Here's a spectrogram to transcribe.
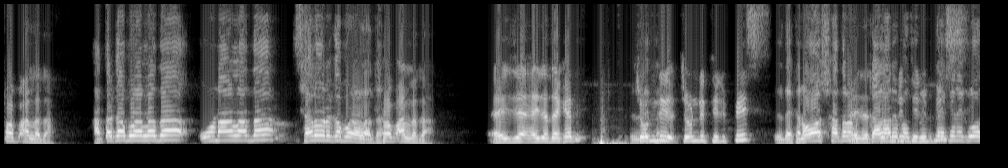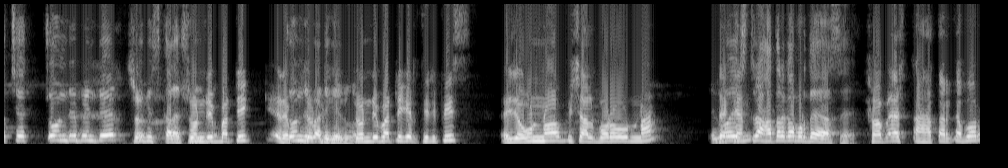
সব আলাদা। হাতার কাপড় আলাদা ওড়না আলাদা সালোয়ারের কাপড় আলাদা। সব আলাদা। এই যে এই যে দেখেন চন্ডী চন্ডী থ্রি পিস দেখেন অসাধারণ কালার এবং প্রিন্ট। দেখেন এগুলো হচ্ছে চন্ডি প্রিন্টের three piece collection Chandi batik Chandi batik এগুলো। চন্ডী বাটিকের থ্রি পিস এই যে অন্য বিশাল বড় ওন্না এগুলো। এক্সট্রা হাতার কাপড় দেওয়া আছে। সব এক্সট্রা হাতার কাপড়।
